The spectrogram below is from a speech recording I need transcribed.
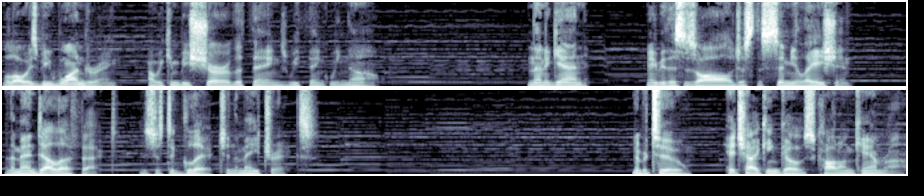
we'll always be wondering how we can be sure of the things we think we know. And then again, maybe this is all just the simulation, and the Mandela effect is just a glitch in the matrix. Number two, hitchhiking ghosts caught on camera.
